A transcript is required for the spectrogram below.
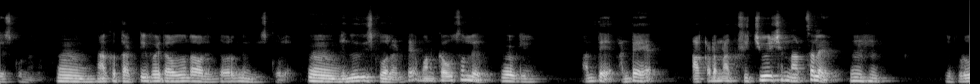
చేసుకున్నాను. నాకు థర్టీ ఫైవ్ థౌసండ్ రావాలి. ఇంతవరకు నేను తీసుకోలేదు. ఎందుకు తీసుకోవాలంటే మనకు అవసరం లేదు. ఓకే. అంతే. అంటే అక్కడ నాకు సిచ్యువేషన్ నచ్చలేదు. ఇప్పుడు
